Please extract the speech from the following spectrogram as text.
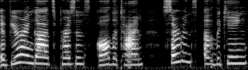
if you're in God's presence all the time, servants of the king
